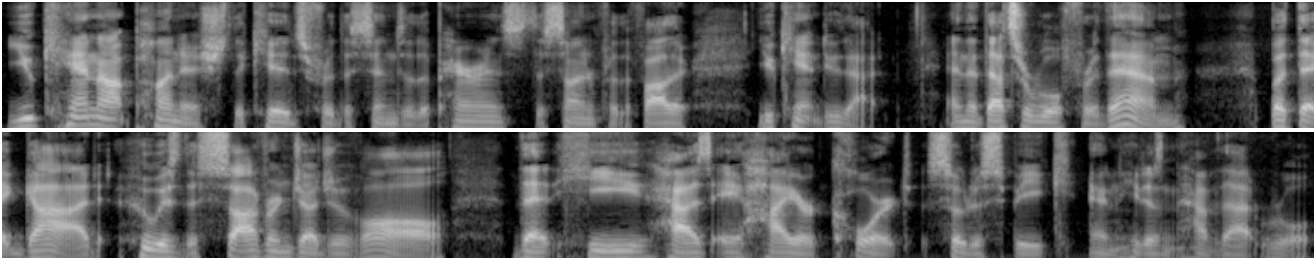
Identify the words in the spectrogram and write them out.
You cannot punish the kids for the sins of the parents, the son for the father. You can't do that. And that that's a rule for them, but that God, who is the sovereign judge of all, that he has a higher court, so to speak, and he doesn't have that rule.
